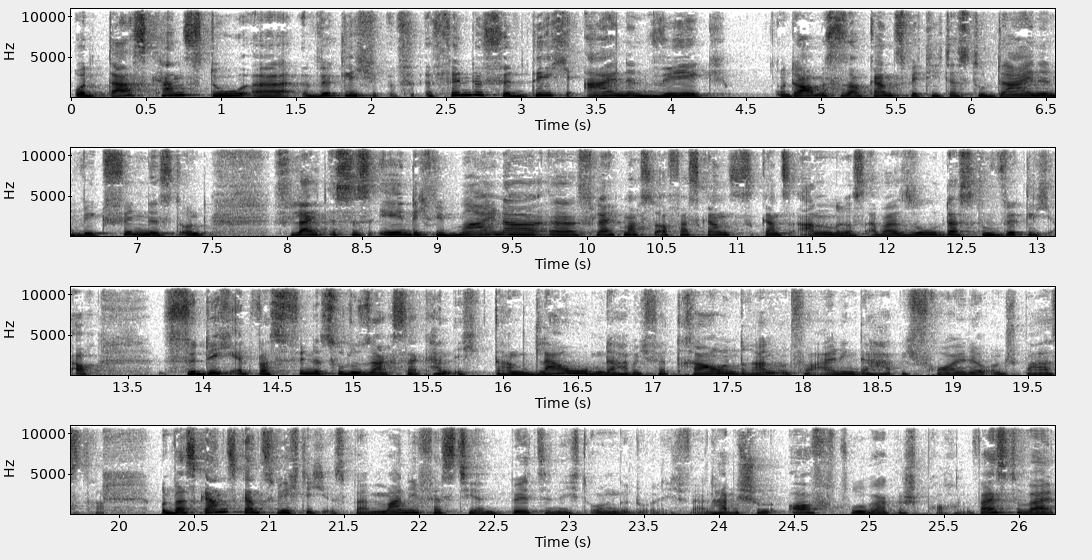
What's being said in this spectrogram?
Und das kannst du äh, wirklich, finde für dich einen Weg, und darum ist es auch ganz wichtig, dass du deinen Weg findest. Und vielleicht ist es ähnlich wie meiner, äh, vielleicht machst du auch was ganz, ganz anderes, aber so, dass du wirklich auch für dich etwas findest, wo du sagst, da kann ich dran glauben, da habe ich Vertrauen dran und vor allen Dingen, da habe ich Freude und Spaß dran. Und was ganz, ganz wichtig ist beim Manifestieren, bitte nicht ungeduldig werden. Habe ich schon oft drüber gesprochen. Weißt du, weil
